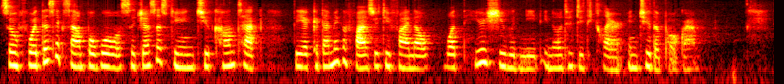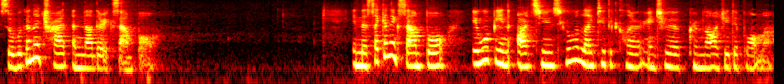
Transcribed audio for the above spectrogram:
So for this example, we'll suggest a student to contact the academic advisor to find out what he or she would need in order to declare into the program. So we're going to try another example. In the second example, it will be an art student who would like to declare into a criminology diploma.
